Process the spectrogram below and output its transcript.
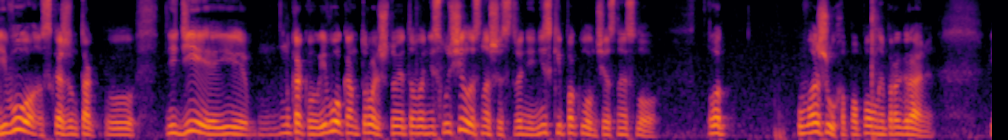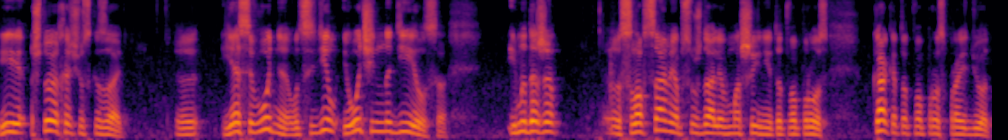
его, скажем так, э, идея и, ну как, его контроль, что этого не случилось в нашей стране, низкий поклон, честное слово. Вот, уважуха по полной программе. И что я хочу сказать. Э, я сегодня вот сидел и очень надеялся, и мы даже Э, с ловцами обсуждали в машине этот вопрос, как этот вопрос пройдет.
